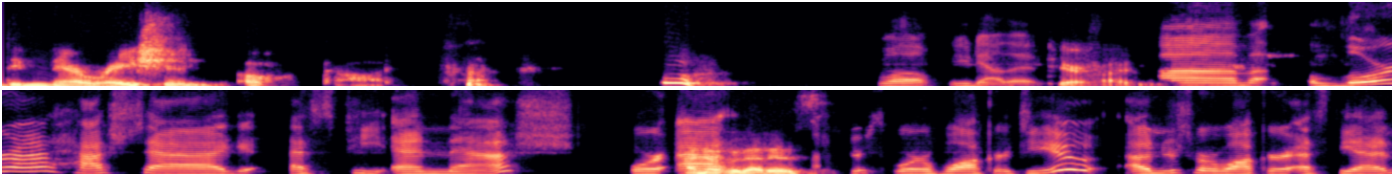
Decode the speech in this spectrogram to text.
the narration. Oh God. well, you nailed it. Terrified. Um, Laura hashtag SPN Nash or I know who that is. Underscore Walker. Do you underscore Walker SPN?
